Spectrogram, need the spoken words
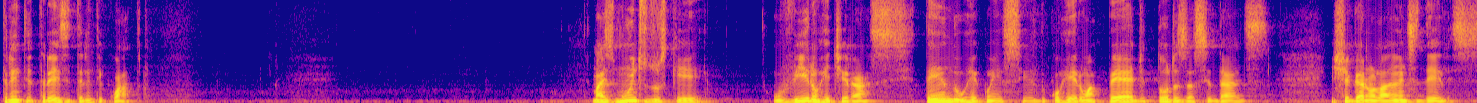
33 e 34. Mas muitos dos que o viram retirar-se, tendo-o reconhecido, correram a pé de todas as cidades e chegaram lá antes deles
